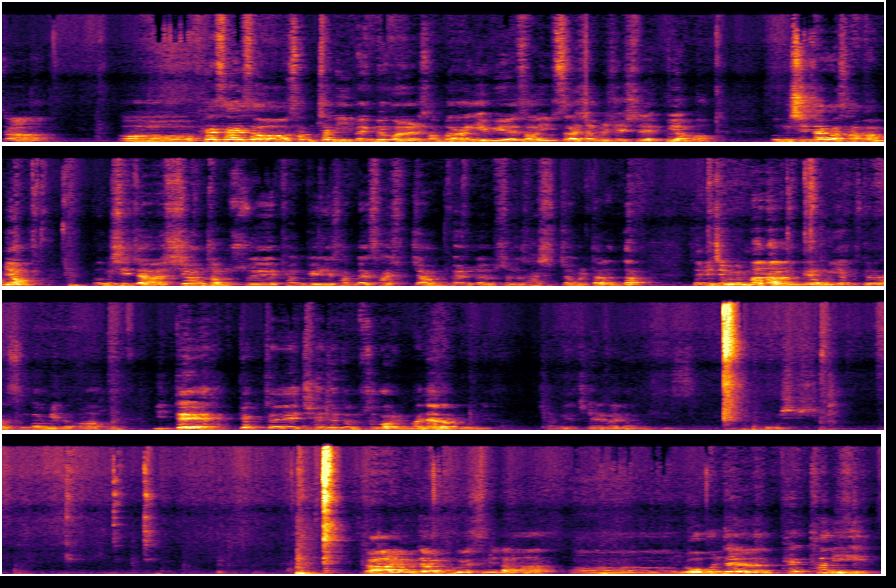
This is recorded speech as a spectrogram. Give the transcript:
자, 어, 회사에서 3,200명을 선발하기 위해서 입사 시험을 실시했고요. 응시자가 4만 명. 응시자 시험 점수의 평균이 340점, 표현 점수는 40점을 따른다. 선생님이 지금 웬만한 내용을 그냥 그대로 다 쓴 겁니다. 이때 합격자의 최저 점수가 얼마냐 라는 겁니다. 시험에 제일 많이 나오는 게 있어요. 해보십시오. 자, 영장을 보겠습니다. 어, 요 문제는 패턴이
